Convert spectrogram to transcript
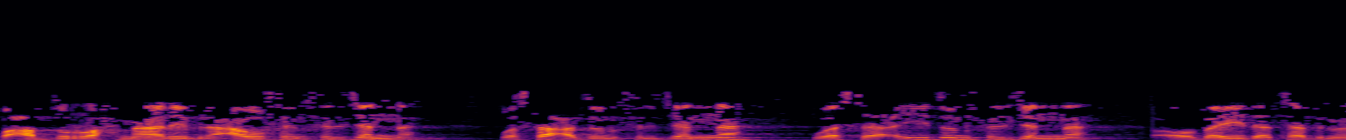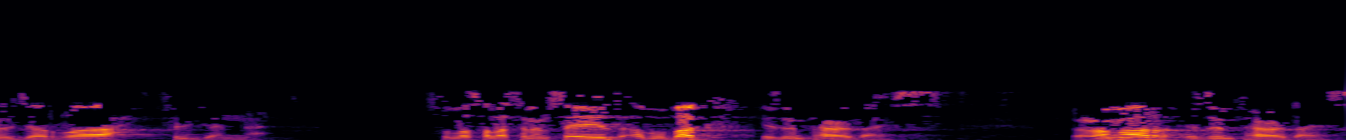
wa Abdul Rahman ibn Auf fil Jannah, wa Sa'd fil Jannah, wa Sa'id fil Jannah, Ubaidah ibn al-Jarrah fil Jannah. So Allah says, Abu Bakr is in paradise. Umar is in paradise.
